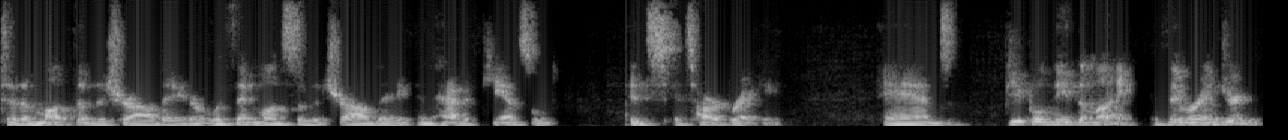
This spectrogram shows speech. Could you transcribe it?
to the month of the trial date or within months of the trial date and have it canceled, it's it's heartbreaking. And people need the money. If they were injured,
